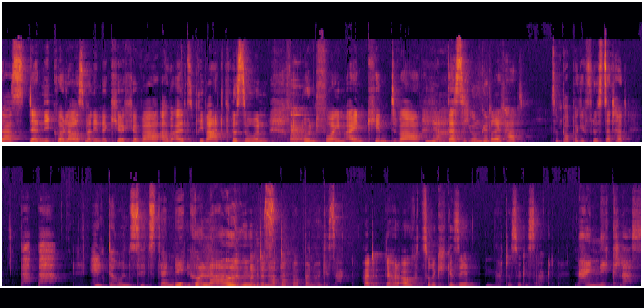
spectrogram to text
dass der Nikolaus mal in der Kirche war, aber als Privatperson und vor ihm ein Kind war, Ja. das sich umgedreht hat, zum Papa geflüstert hat, Papa, hinter uns sitzt der Nikolaus. Und dann hat der Papa nur gesagt, hat, der hat auch zurückgesehen und dann hat er so gesagt, nein Niklas,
